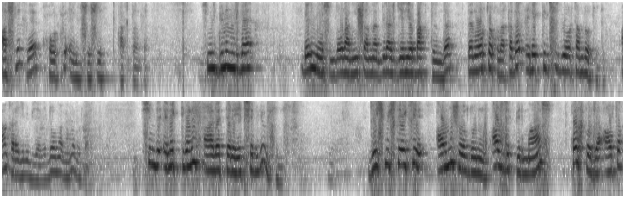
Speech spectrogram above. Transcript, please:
açlık ve korku elbisesi taktırdı. Şimdi günümüzde benim yaşımda olan insanlar biraz geriye baktığında ben ortaokula kadar elektriksiz bir ortamda oturdum. Ankara gibi bir yerde. Doğma büyüme buradayım. Şimdi elektronik aletlere yetişebiliyor musunuz? Geçmişteki almış olduğunuz azıcık bir maaş koskoca altı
